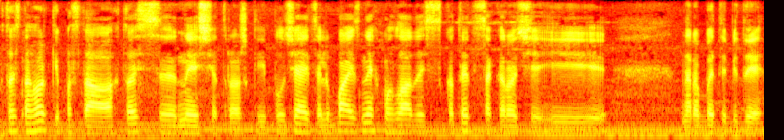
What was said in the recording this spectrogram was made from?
Хтось на горки поставив, а хтось е, нижче трошки. І виходить, люба із них могла десь скотитися коротше, і наробити біди.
